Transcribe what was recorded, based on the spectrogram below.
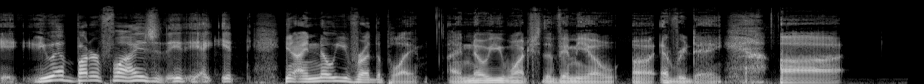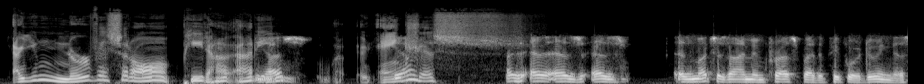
you have butterflies. It, it, it, you know, I know you've read the play. I know you watch the Vimeo uh, every day. Uh, are you nervous at all, Pete? How, how do you anxious? As as as as much as I'm impressed by the people who are doing this,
